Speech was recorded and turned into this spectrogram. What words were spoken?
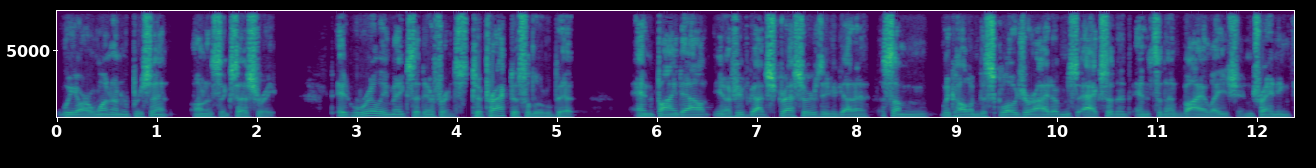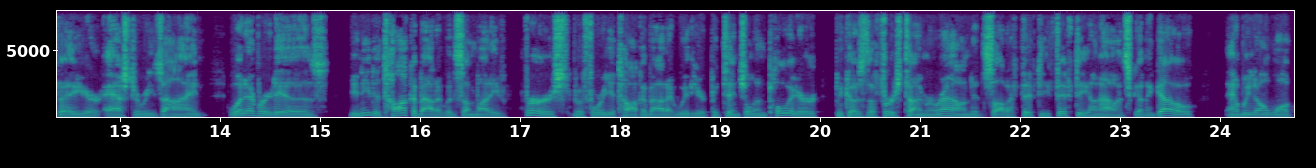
we are 100% on a success rate. It really makes a difference to practice a little bit and find out, you know, if you've got stressors, if you've got a, some, we call them disclosure items, accident, incident, violation, training failure, asked to resign, whatever it is, you need to talk about it with somebody first before you talk about it with your potential employer because the first time around it's sort of 50-50 on how it's going to go and we don't want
